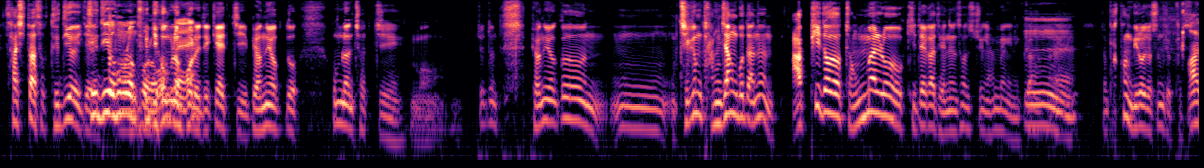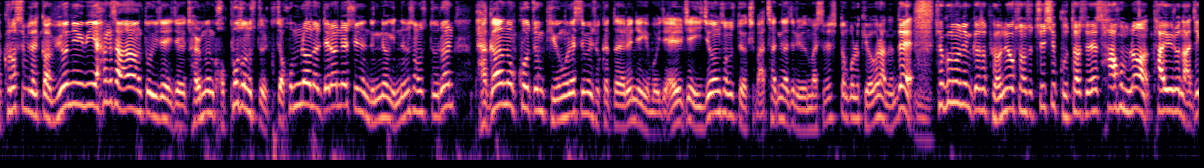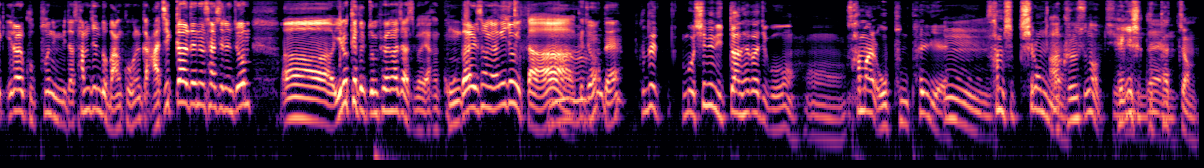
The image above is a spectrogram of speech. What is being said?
40타석 드디어 이제 드디어 홈런포로. 어, 드디어 홈런포로 네. 이제 깼지. 변우혁도 홈런 쳤지. 뭐 어쨌든 변우혁은 음, 지금 당장보다는 앞이 더 정말로 기대가 되는 선수 중에 한 명이니까 음. 네, 좀 팍팍 밀어줬으면 좋겠어. 아 그렇습니다. 그러니까 위원님이 항상 또 이제 이제 젊은 거포 선수들, 진짜 홈런을 때려낼 수 있는 능력 있는 선수들은 박아놓고 좀 기용을 했으면 좋겠다 이런 얘기. 뭐 이제 LG 이지원 선수도 역시 마찬가지로 이런 말씀하셨던 걸로 기억을 하는데 최근호님께서 변우혁 선수 79타수에 4홈런, 타율은 아직 1할 9푼입니다. 삼진도 많고 그러니까 아직까지는 사실은 좀 어, 이렇게들 좀 표현하지 않습니까? 약간 공갈 성향이 좀 있다. 음. 그죠? 네. 근데 뭐 신인 입단 해가지고 어, 3할 5푼 8리에 음. 37홈런, 아 그럴 수는 없지. 129타점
